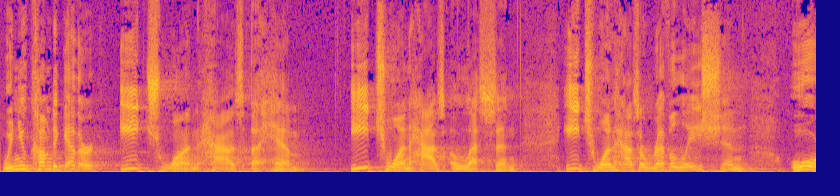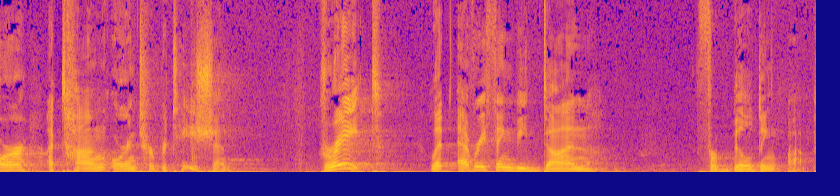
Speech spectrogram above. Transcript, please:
When you come together, each one has a hymn, each one has a lesson, each one has a revelation or a tongue or interpretation. Great. Let everything be done for building up.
